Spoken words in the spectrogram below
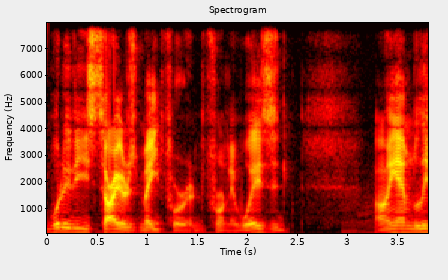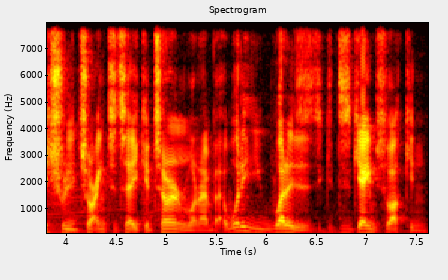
what are these tires made for in front of? What is it? I am literally trying to take a turn when I... What are you... What is this? This game's fucking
